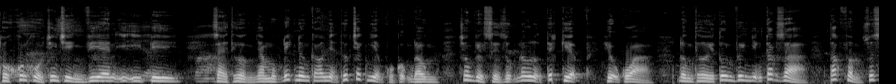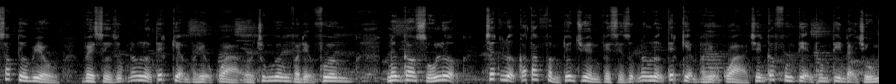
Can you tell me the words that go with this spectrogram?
thuộc khuôn khổ chương trình VNEEP. Giải thưởng nhằm mục đích nâng cao nhận thức trách nhiệm của cộng đồng trong việc sử dụng năng lượng tiết kiệm, hiệu quả, đồng thời tôn vinh những tác giả, tác phẩm xuất sắc tiêu biểu về sử dụng năng lượng tiết kiệm và hiệu quả ở trung ương và địa phương, nâng cao số lượng, chất lượng các tác phẩm tuyên truyền về sử dụng năng lượng tiết kiệm và hiệu quả trên các phương tiện thông tin đại chúng.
